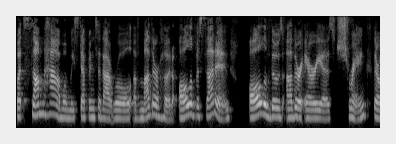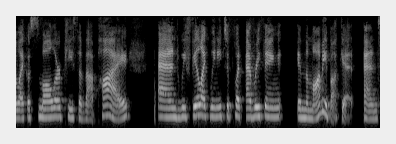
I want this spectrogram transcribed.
but somehow when we step into that role of motherhood all of a sudden all of those other areas shrink. They're like a smaller piece of that pie. And we feel like we need to put everything in the mommy bucket and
